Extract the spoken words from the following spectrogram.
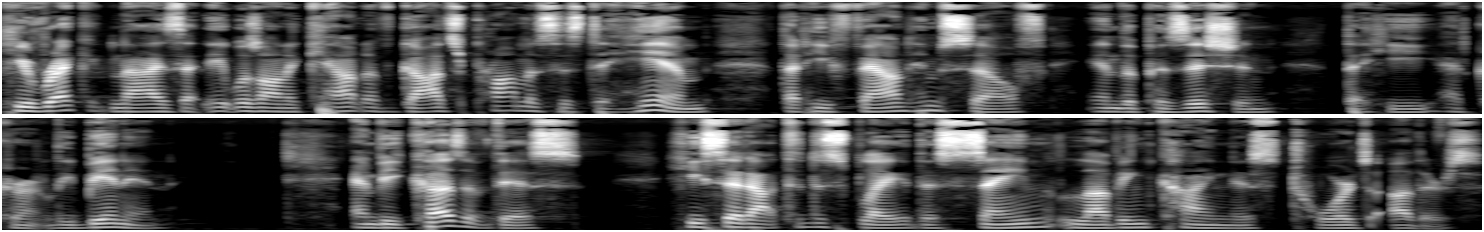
He recognized that it was on account of God's promises to him that he found himself in the position that he had currently been in. And because of this, he set out to display the same loving kindness towards others.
